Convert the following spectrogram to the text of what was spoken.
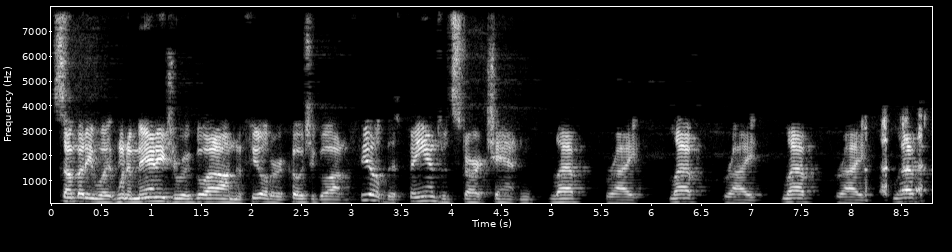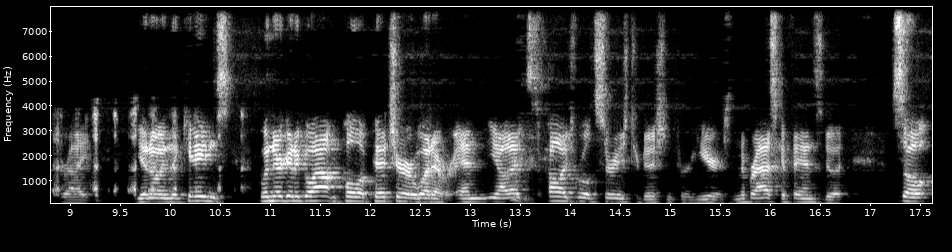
somebody would, when a manager would go out on the field or a coach would go out on the field, the fans would start chanting left, right, left, right, left, right, left, right. You know, in the cadence when they're going to go out and pull a pitcher or whatever. And you know, that's college World Series tradition for years. Nebraska fans do it. So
